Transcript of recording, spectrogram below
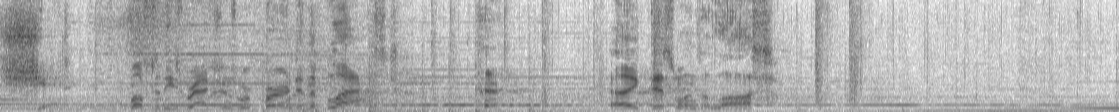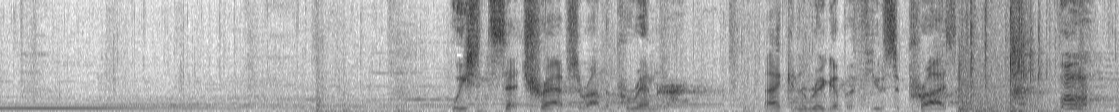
Shit. Most of these rations were burned in the blast. I think this one's a loss. We should set traps around the perimeter. I can rig up a few surprises.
